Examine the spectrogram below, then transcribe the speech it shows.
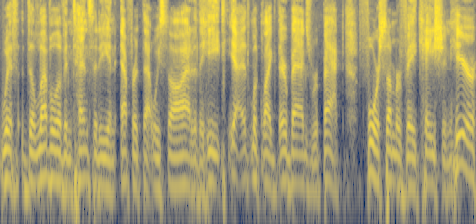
with the level of intensity and effort that we saw out of the Heat. Yeah, it looked like their bags were packed for summer vacation. Here,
